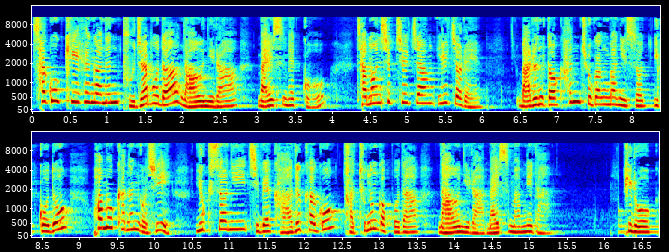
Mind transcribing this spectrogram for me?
사곡히 행하는 부자보다 나으니라 말씀했고 잠언 17장 1절에 마른 떡 한 조각만 있어 있고도 화목하는 것이 육선이 집에 가득하고 다투는 것보다 나으니라 말씀합니다. 비록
